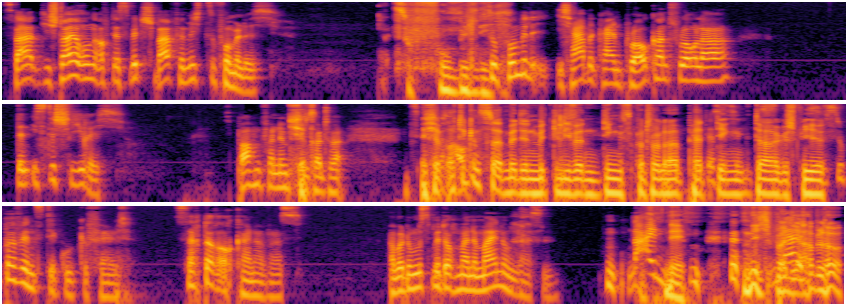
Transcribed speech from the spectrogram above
es war, die Steuerung auf der Switch war für mich zu fummelig. Zu fummelig. Zu fummelig. Ich habe keinen Pro-Controller. Dann ist es schwierig. Ich brauche einen vernünftigen Controller. Jetzt ich habe doch auch die ganze Zeit mit den mitgelieferten Dings, Das Controller-Pad-Ding ist- da Das gespielt. ist super, wenn es dir gut gefällt. Sagt doch auch keiner was. Aber du musst mir doch meine Meinung lassen. Nein! Nee, nicht bei Nein. Diablo.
